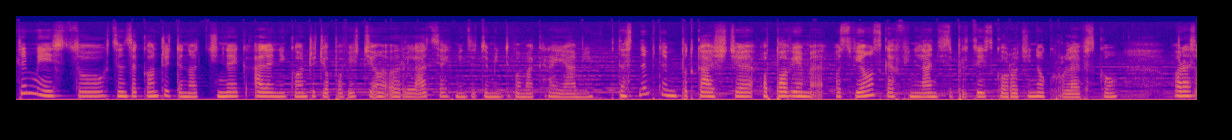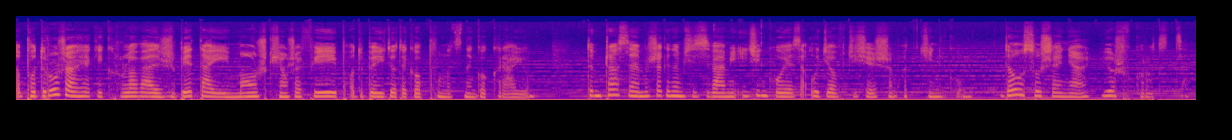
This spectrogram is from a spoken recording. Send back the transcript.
W tym miejscu chcę zakończyć ten odcinek, ale nie kończyć opowieści o, o relacjach między tymi dwoma krajami. W następnym podcaście opowiem o związkach Finlandii z brytyjską rodziną królewską oraz o podróżach, jakie królowa Elżbieta i jej mąż książę Filip odbyli do tego północnego kraju. Tymczasem żegnam się z Wami i dziękuję za udział w dzisiejszym odcinku. Do usłyszenia już wkrótce.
